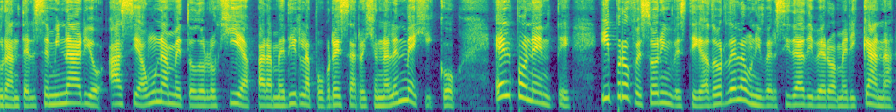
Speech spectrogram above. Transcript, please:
Durante el seminario Hacia una metodología para medir la pobreza regional en México, el ponente y profesor investigador de la Universidad Iberoamericana,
